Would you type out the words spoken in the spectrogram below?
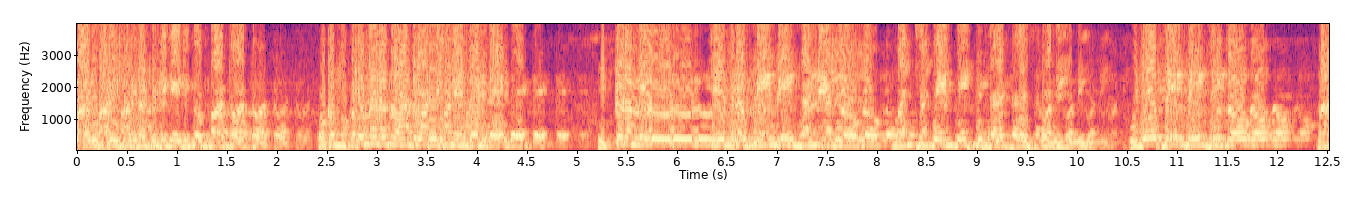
పార్టిసిపేషన్ సర్టిఫికేట్స్తో పాటు ఒక ముఖ్యమైన కాంట్రిబ్యూషన్ ఏంటంటే ఇక్కడ మీరు చేసిన పెయింటింగ్స్ అన్నిటిలో మంచి పెయింటింగ్స్ని సెలెక్ట్ చేసుకొని ఇదే పెయింటింగ్స్లో మన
